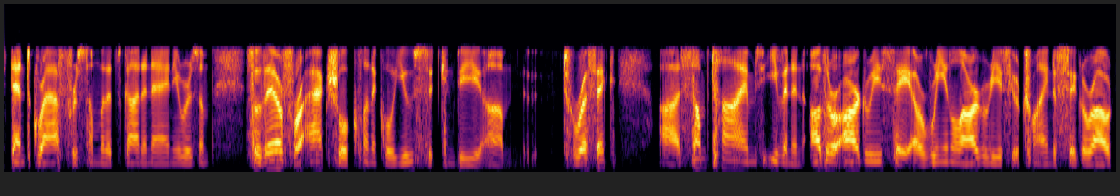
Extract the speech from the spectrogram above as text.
stent graft for someone that's got an aneurysm. So, there, for actual clinical use, it can be um, terrific. Uh, sometimes, even in other arteries, say a renal artery, if you're trying to figure out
